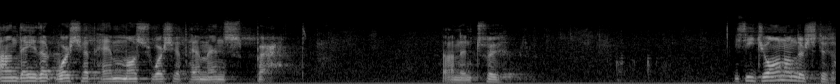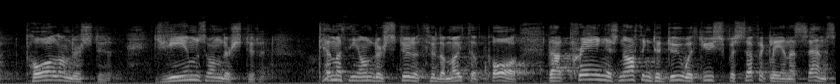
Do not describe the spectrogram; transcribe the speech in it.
and they that worship him must worship him in spirit and in truth. You see, John understood it, Paul understood it, James understood it. Timothy understood it through the mouth of Paul that praying is nothing to do with you specifically in a sense.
